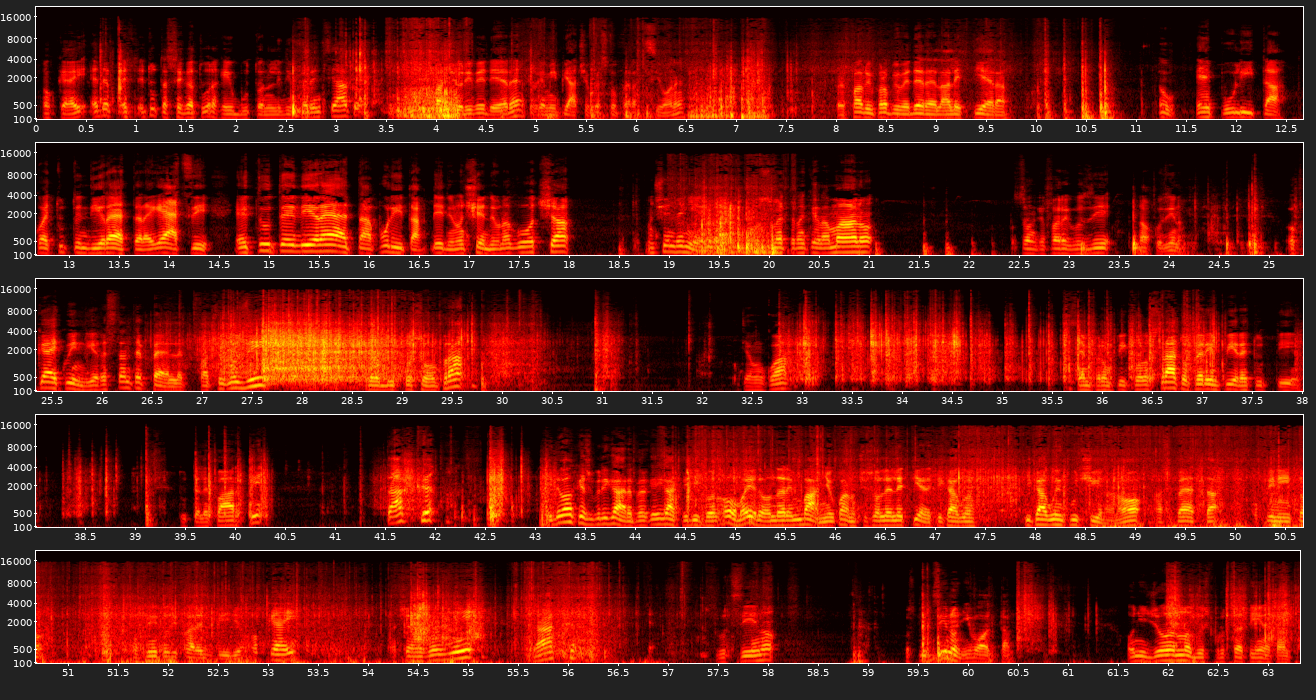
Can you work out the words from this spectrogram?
ok ed è, è, tutta segatura che io butto nell'indifferenziato vi faccio rivedere perché mi piace questa operazione. Per farvi proprio vedere la lettiera. Oh, è pulita. Qua è tutto in diretta ragazzi. È tutto in diretta. Pulita. Vedi non scende una goccia. Non scende niente. Posso mettere anche la mano. Posso anche fare così. No così no. Ok quindi il restante pellet. Faccio così. Lo butto sopra mettiamo qua. Sempre un piccolo strato per riempire tutti tutte le parti. Tac. Mi devo anche sbrigare perché i gatti dicono oh ma io devo andare in bagno qua non ci sono le lettiere ti cago, ti cago in cucina. No aspetta ho finito. Ho finito di fare il video ok? Facciamo così. Tac. Spruzzino. Lo spruzzino ogni volta ogni giorno due spruzzatine tanto.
